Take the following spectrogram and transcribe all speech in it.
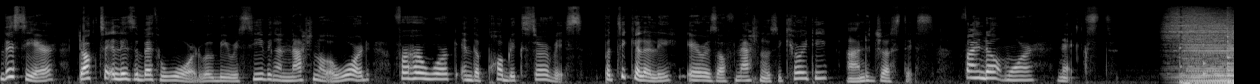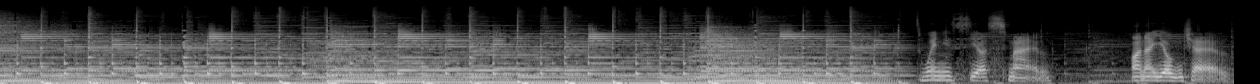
This year, Dr. Elizabeth Ward will be receiving a national award for her work in the public service, particularly areas of national security and justice. Find out more next. When you see a smile on a young child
